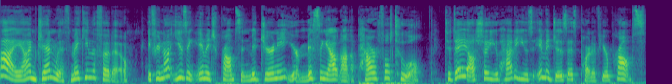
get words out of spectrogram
Hi, I'm Jenn with Making the Photo. If you're not using image prompts in Midjourney, you're missing out on a powerful tool. Today I'll show you how to use images as part of your prompts.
